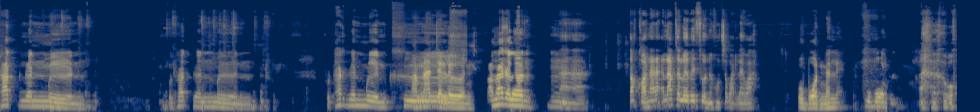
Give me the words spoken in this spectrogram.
ทัศน์เงินหมื่น สุทัศน์เงินหมื่นสุทัศน์เงินหมื่นคืออำนาจเจริญอำนาจเจริญอืมอ่า ต้องก่อนหนานับเจริญเป็นส่วนหนึ่งของจังหวัดอะไรวะอุบลนั่นแหละ อุบลโอ้โห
